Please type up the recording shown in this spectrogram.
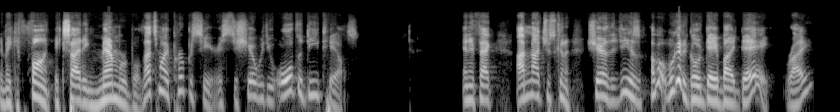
To make it fun, exciting, memorable. That's my purpose here is to share with you all the details. And in fact, I'm not just going to share the details. We're going to go day by day, right?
